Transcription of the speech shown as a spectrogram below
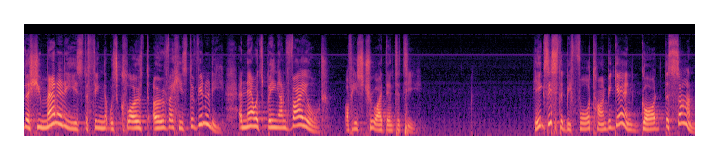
the humanity is the thing that was clothed over his divinity. And now it's being unveiled of his true identity. He existed before time began God the Son,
